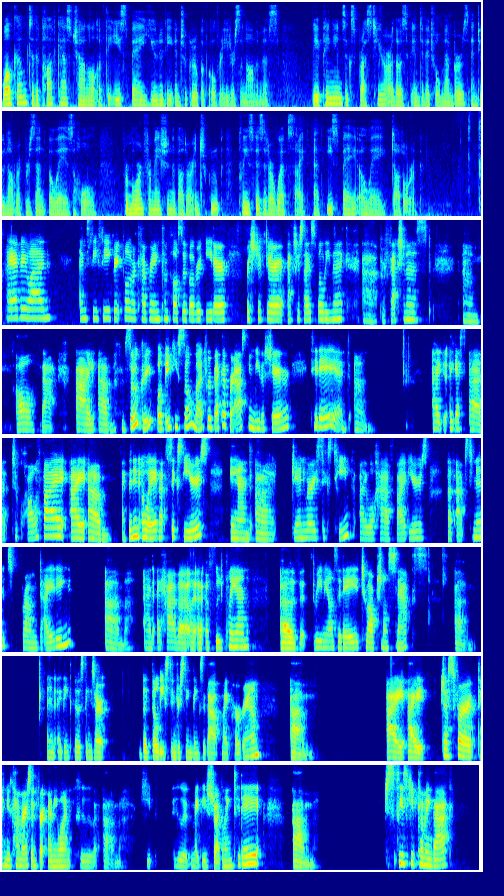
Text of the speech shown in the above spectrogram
Welcome to the podcast channel of the East Bay Unity Intergroup of Overeaters Anonymous. The opinions expressed here are those of individual members and do not represent OA as a whole. For more information about our intergroup, please visit our website at eastbayoa.org. Hi, everyone. I'm Cece, grateful, recovering, compulsive overeater, restrictor, exercise bulimic, uh, perfectionist, um, all of that. I um, am so grateful. Thank you so much, Rebecca, for asking me to share today. And um, I, I, guess uh, to qualify, I um, I've been in OA about six years, and uh, January 16th, I will have five years of abstinence from dieting. Um, and I have a, a, a, food plan of three meals a day, two optional snacks. Um, and I think those things are like the least interesting things about my program. Um, I, I just for the newcomers and for anyone who um, keep who might be struggling today, um, just please keep coming back.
